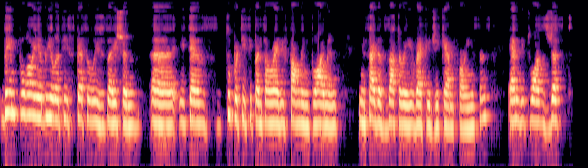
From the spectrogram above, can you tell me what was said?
The employability specialization, uh, it has two participants already found employment inside of Zaatari refugee camp, for instance, and it was just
